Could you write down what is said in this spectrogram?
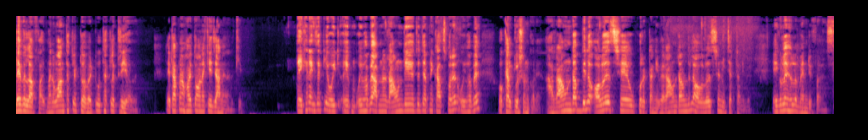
লেভেল আপ হয়। মানে ওয়ান থাকলে টু হবে টু থাকলে থ্রি হবে। এটা আপনার হয়তো অনেকেই জানেন আর কি। তো এখানে এক্স্যাক্টলি ওই, ওইভাবে আপনার রাউন্ড দিয়ে যদি আপনি কাজ করেন, ওইভাবে ও ক্যালকুলেশন করে। আর রাউন্ড আপ দিলে অলওয়েজ সে উপরেরটা নিবে। রাউন্ড ডাউন দিলে অলওয়েজ সে নিচেরটা নিবে। এগুলোই হলো মেন ডিফারেন্স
